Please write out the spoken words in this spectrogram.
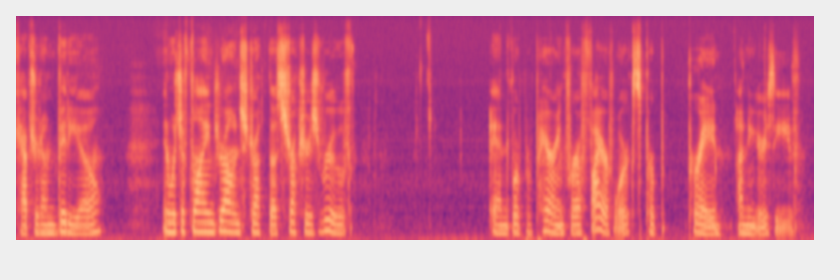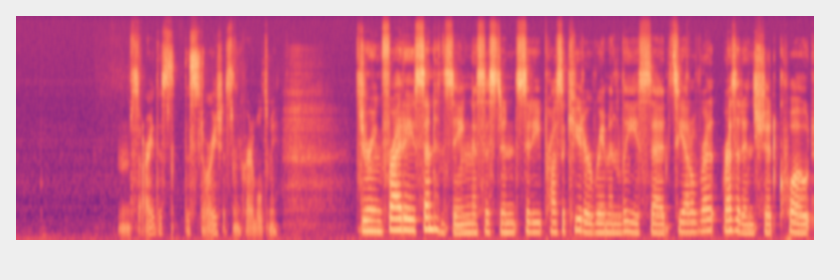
captured on video in which a flying drone struck the structure's roof and were preparing for a fireworks per- parade on New Year's Eve. I'm sorry, this this story is just incredible to me. During Friday's sentencing, Assistant City Prosecutor Raymond Lee said Seattle re- residents should, quote,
